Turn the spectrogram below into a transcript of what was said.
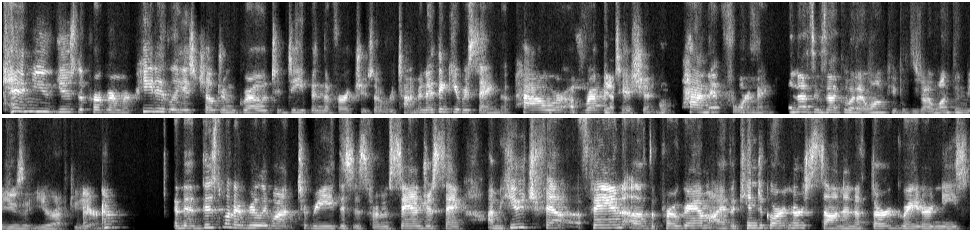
can you use the program repeatedly as children grow to deepen the virtues over time? And I think you were saying the power of repetition, habit forming. And that's exactly what I want people to do. I want them to use it year after year. And then this one I really want to read. This is from Sandra saying, I'm a huge fa- fan of the program. I have a kindergartner son and a third grader niece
